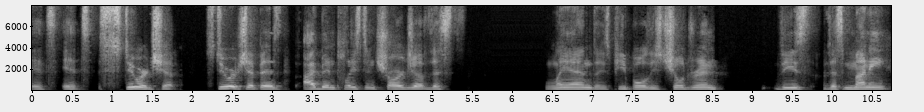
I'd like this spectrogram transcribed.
it's it's stewardship. Stewardship is i've been placed in charge of this land these people these children these this money.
